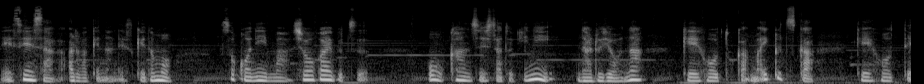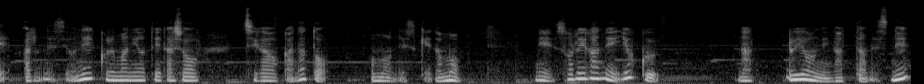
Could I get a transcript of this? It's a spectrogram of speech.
え、センサーがあるわけなんですけどもそこにまあ障害物を監視した時になるような警報とか、まあ、いくつか警報ってあるんですよね。車によって多少違うかなと思うんですけども、ね、それがねよくなるようになったんですね。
